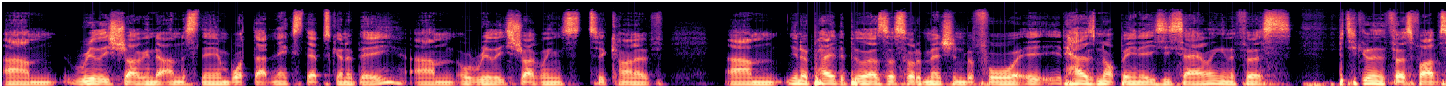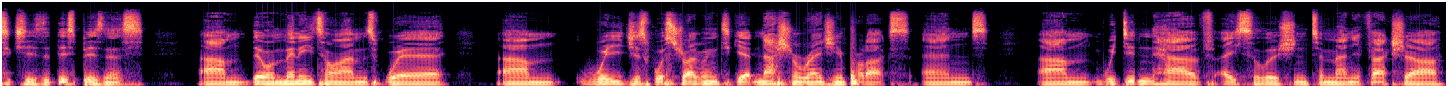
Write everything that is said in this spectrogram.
um, really struggling to understand what that next step's going to be, um, or really struggling to kind of um, you know pay the bill. As I sort of mentioned before, it, it, has not been easy sailing in the first, particularly in the first five or six years of this business. There were many times where um, we just were struggling to get national ranging products, and um, we didn't have a solution to manufacture,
